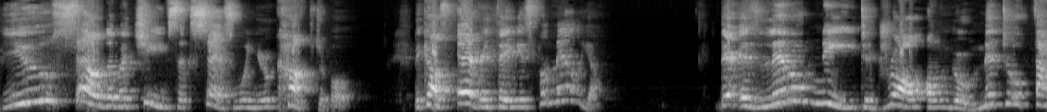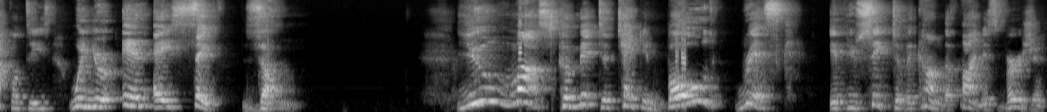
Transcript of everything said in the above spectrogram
You seldom achieve success when you're comfortable because everything is familiar. There is little need to draw on your mental faculties when you're in a safe zone. You must commit to taking bold risk if you seek to become the finest version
